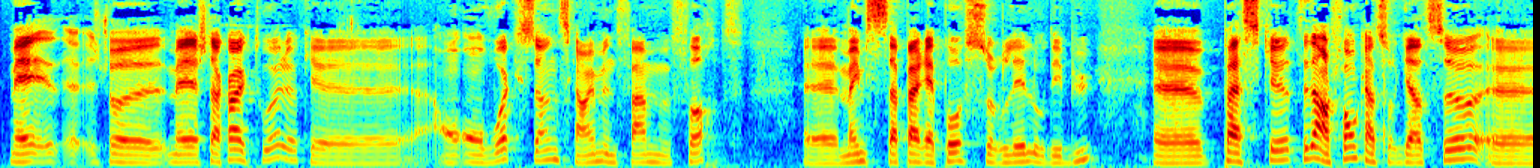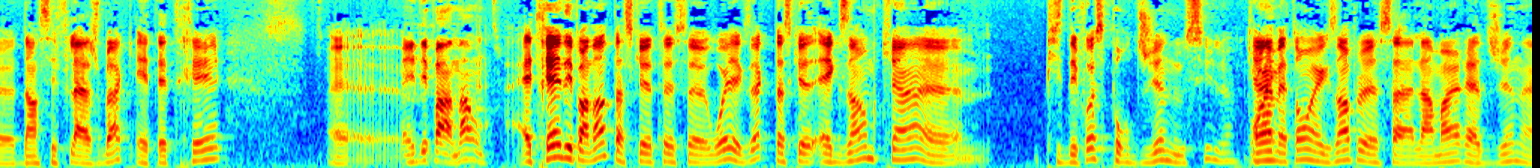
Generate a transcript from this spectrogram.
Mais, euh, je, mais je suis d'accord avec toi là, que euh, on, on voit que Sun c'est quand même une femme forte, euh, même si ça paraît pas sur l'île au début. Parce que, tu sais, dans le fond, quand tu regardes ça, dans ses flashbacks, elle était très. Indépendante. elle est très indépendante parce que. Ouais, exact. Parce que, exemple, quand. Euh, puis des fois, c'est pour Jin aussi. Là. Quand, Ouais. mettons, exemple, ça- la mère à Jin,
